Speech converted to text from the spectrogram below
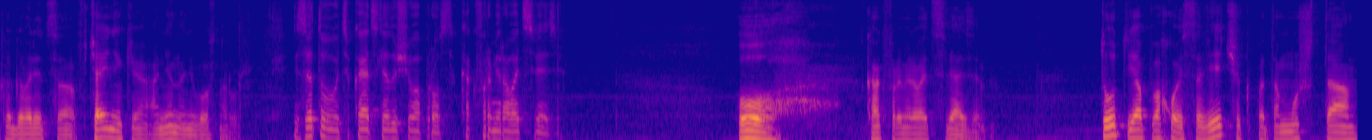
как говорится, в чайнике, а не на него снаружи. Из этого вытекает следующий вопрос. Как формировать связи? О, как формировать связи? Тут я плохой советчик, потому что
